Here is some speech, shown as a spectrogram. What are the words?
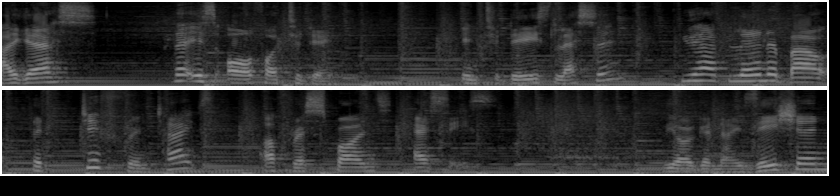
I guess that is all for today. In today's lesson, you have learned about the different types of response essays, the organization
